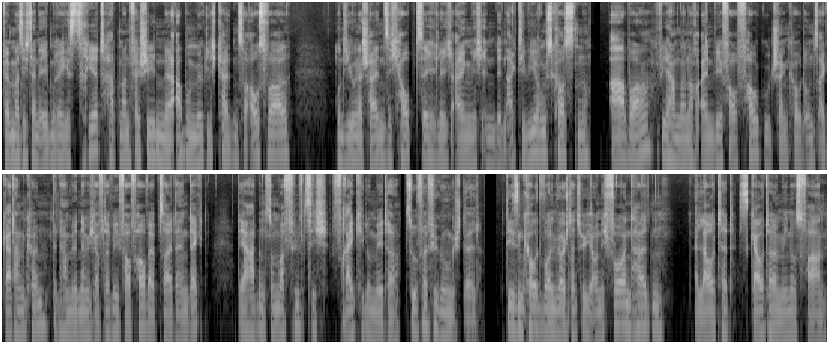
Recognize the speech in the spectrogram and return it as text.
Wenn man sich dann eben registriert, hat man verschiedene Abo-Möglichkeiten zur Auswahl und die unterscheiden sich hauptsächlich eigentlich in den Aktivierungskosten. Aber wir haben dann noch einen WVV-Gutscheincode uns ergattern können. Den haben wir nämlich auf der WVV-Webseite entdeckt. Der hat uns nochmal 50 Freikilometer zur Verfügung gestellt. Diesen Code wollen wir euch natürlich auch nicht vorenthalten. Er lautet Scouter-Fahren.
